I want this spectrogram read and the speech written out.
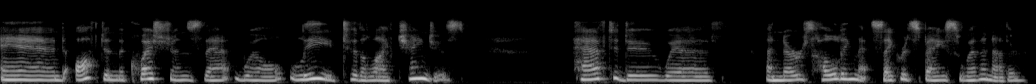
And often the questions that will lead to the life changes have to do with a nurse holding that sacred space with another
